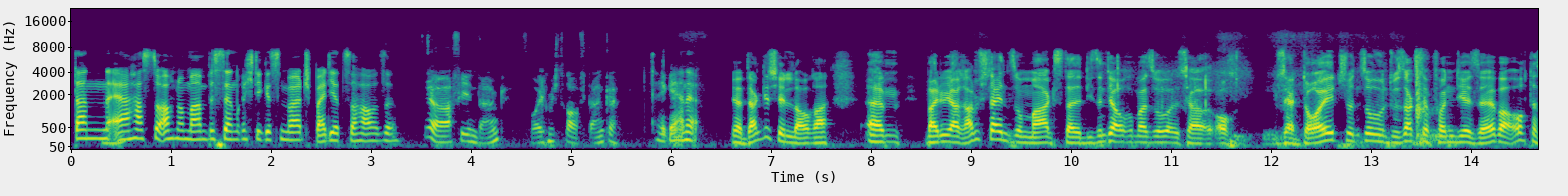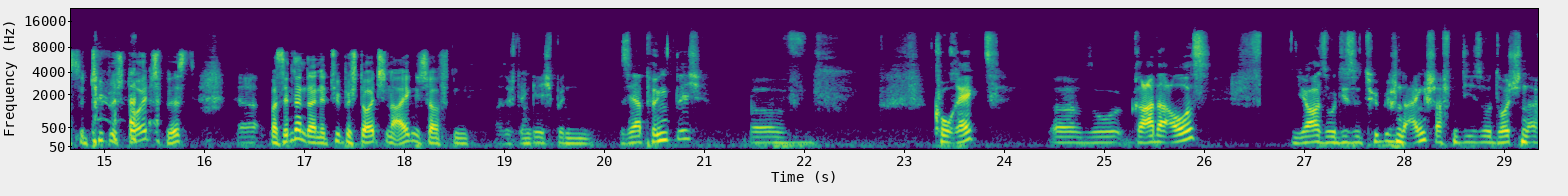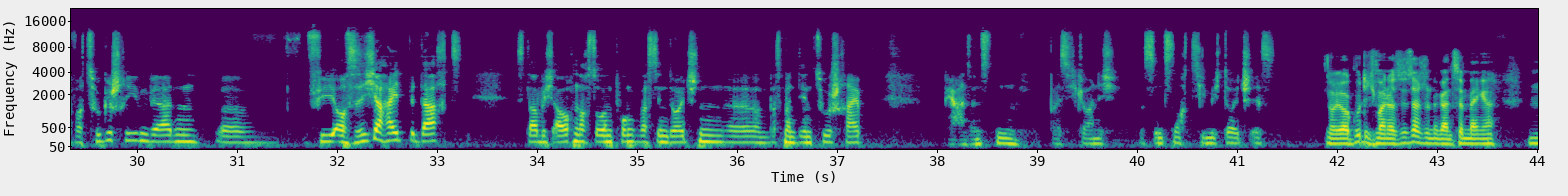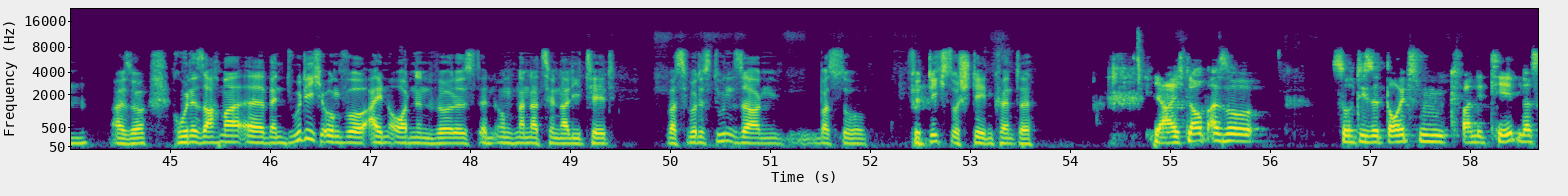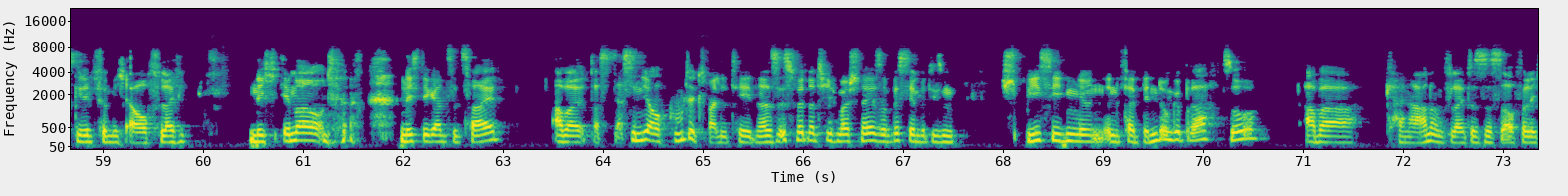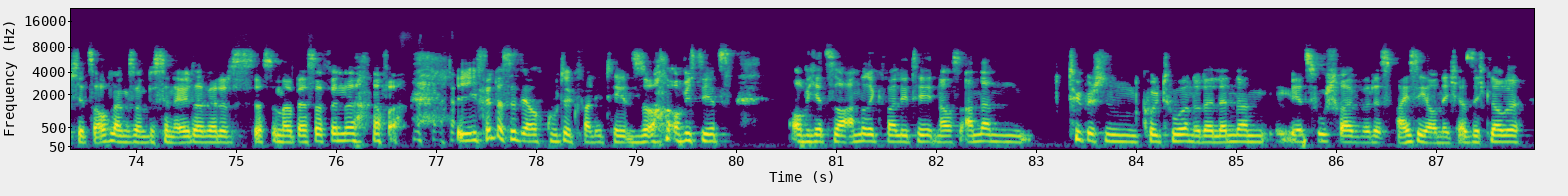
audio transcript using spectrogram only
Dann mhm. äh, hast du auch nochmal ein bisschen richtiges Merch bei dir zu Hause. Ja, vielen Dank. Freue ich mich drauf. Danke. Sehr gerne. Ja, danke schön, Laura. Ähm, weil du ja Rammstein so magst, da, die sind ja auch immer so, ist ja auch sehr deutsch und so, und du sagst ja von dir selber auch, dass du typisch deutsch bist. ja. Was sind denn deine typisch deutschen Eigenschaften? Also ich denke, ich bin sehr pünktlich, äh, korrekt, äh, so geradeaus. ja, so diese typischen Eigenschaften, die so Deutschen einfach zugeschrieben werden, äh, viel auf Sicherheit bedacht, ist glaube ich auch noch so ein Punkt, was den Deutschen, äh, was man denen zuschreibt. Ja, ansonsten weiß ich gar nicht, was sonst noch ziemlich deutsch ist. Naja, gut, ich meine, das ist ja schon eine ganze Menge. Hm. Also, Rune, sag mal, äh, wenn du dich irgendwo einordnen würdest in irgendeiner Nationalität, was würdest du denn sagen, was so für dich so stehen könnte? Ja, ich glaube, also so diese deutschen Qualitäten, das gilt für mich auch. Vielleicht nicht immer und nicht die ganze Zeit, aber das, das sind ja auch gute Qualitäten. Das ist, wird natürlich mal schnell so ein bisschen mit diesem Spießigen in, in Verbindung gebracht, so. Aber keine Ahnung, vielleicht ist es auch, weil ich jetzt auch langsam ein bisschen älter werde, dass ich das immer besser finde. Aber ich finde, das sind ja auch gute Qualitäten. So, ob ich die jetzt, ob ich jetzt noch andere Qualitäten aus anderen typischen Kulturen oder Ländern mir zuschreiben würde, das weiß ich auch nicht. Also ich glaube,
